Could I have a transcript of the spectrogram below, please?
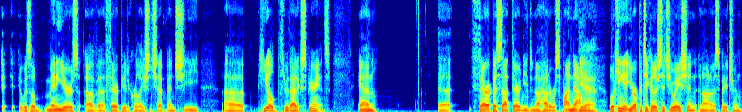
it, it was a many years of a therapeutic relationship and she uh, healed through that experience. And uh, therapists out there need to know how to respond. Now, Yeah. looking at your particular situation, anonymous patron,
